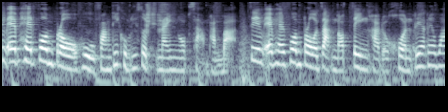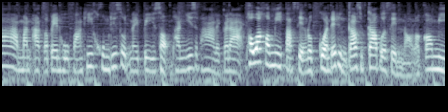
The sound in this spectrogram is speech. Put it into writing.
CMF Headphone Pro หูฟังที่คุ้มที่สุดในงบ 3,000 บาท CMF Headphone Pro จาก Notting ค่ะทุกคนเรียกได้ว่ามันอาจจะเป็นหูฟังที่คุ้มที่สุดในปี 2025 เลยก็ได้ เพราะว่าเขามีตัดเสียงรบกวนได้ถึง 99%เนาะแล้วก็มี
